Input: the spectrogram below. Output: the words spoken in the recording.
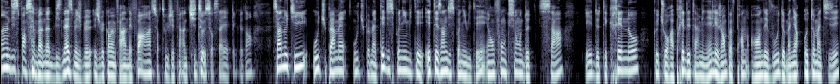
indispensable à notre business, mais je vais, je vais quand même faire un effort, hein, surtout que j'ai fait un tuto sur ça il y a quelques temps. C'est un outil où tu, permets, où tu peux mettre tes disponibilités et tes indisponibilités, et en fonction de ça et de tes créneaux que tu auras prédéterminés, les gens peuvent prendre rendez-vous de manière automatisée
